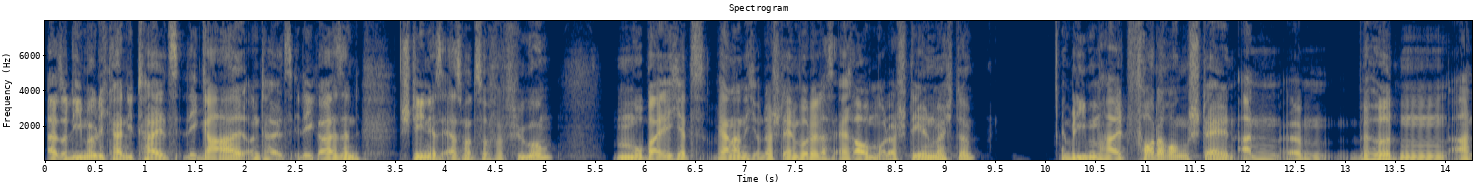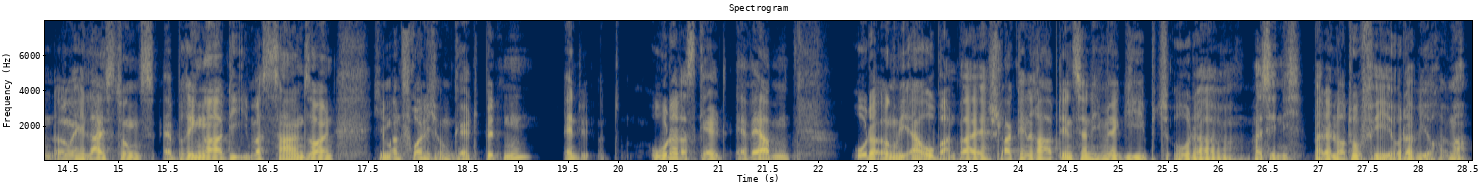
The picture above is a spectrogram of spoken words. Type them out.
Also die Möglichkeiten, die teils legal und teils illegal sind, stehen jetzt erstmal zur Verfügung. Hm, wobei ich jetzt Werner nicht unterstellen würde, dass er rauben oder stehlen möchte. Blieben halt Forderungen stellen an ähm, Behörden, an irgendwelche Leistungserbringer, die ihm was zahlen sollen, jemand freundlich um Geld bitten oder das Geld erwerben oder irgendwie erobern bei Schlag den Rab, den es ja nicht mehr gibt oder weiß ich nicht, bei der Lottofee oder wie auch immer.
